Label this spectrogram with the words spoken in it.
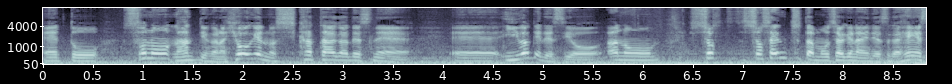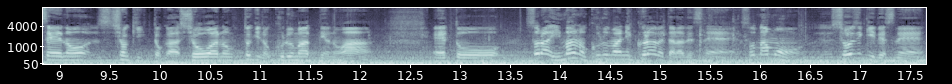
えっと、その、なんていうかな、表現の仕方がですね、えー、いいわけですよ。あの、所詮ちょっとは申し訳ないんですが、平成の初期とか昭和の時の車っていうのは、えっと、それは今の車に比べたらですね、そんなもん、正直ですね、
